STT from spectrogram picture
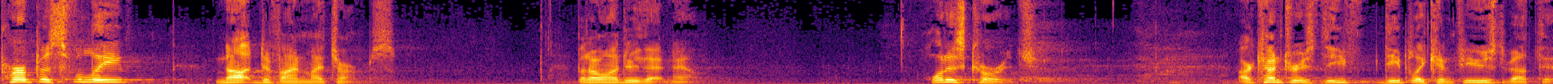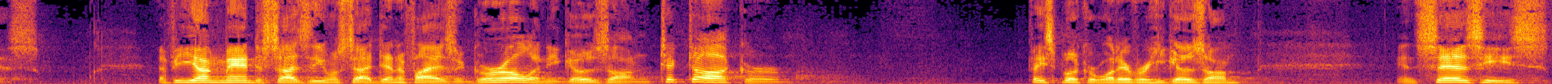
purposefully not define my terms. But I want to do that now. What is courage? Our country is deep, deeply confused about this. If a young man decides that he wants to identify as a girl and he goes on TikTok or Facebook or whatever he goes on and says he's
